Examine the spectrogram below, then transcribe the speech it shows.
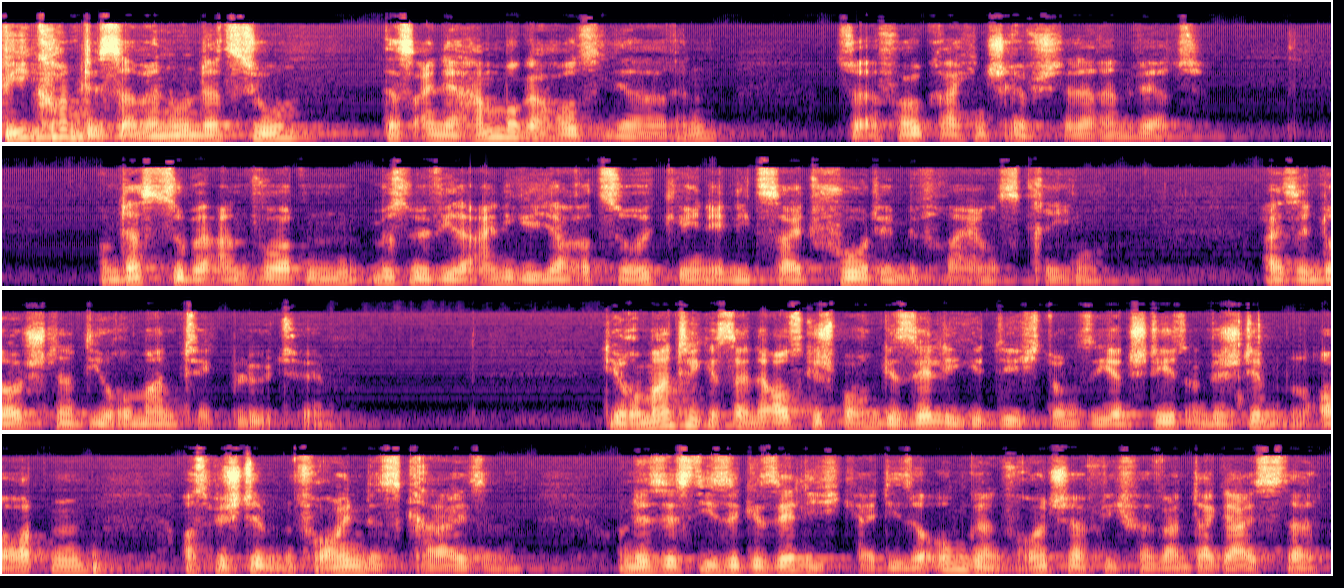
Wie kommt es aber nun dazu, dass eine Hamburger Hauslehrerin zur erfolgreichen Schriftstellerin wird. Um das zu beantworten, müssen wir wieder einige Jahre zurückgehen in die Zeit vor den Befreiungskriegen, als in Deutschland die Romantik blühte. Die Romantik ist eine ausgesprochen gesellige Dichtung. Sie entsteht an bestimmten Orten, aus bestimmten Freundeskreisen. Und es ist diese Geselligkeit, dieser Umgang freundschaftlich verwandter Geister,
